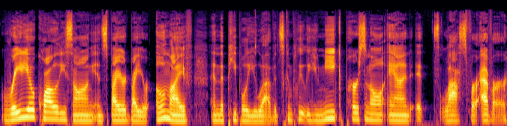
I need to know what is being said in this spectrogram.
radio quality song inspired by your own life and the people you love. It's completely unique, personal, and it lasts forever.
